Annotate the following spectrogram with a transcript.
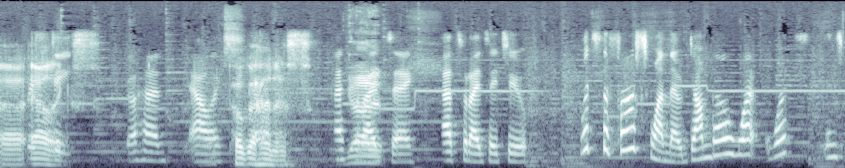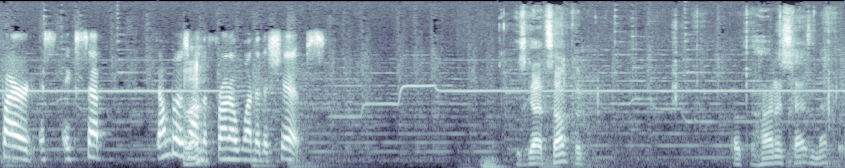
uh, Alex. Go ahead, Alex. Pocahontas. That's Got what I'd it. say. That's what I'd say too. What's the first one though? Dumbo? What what's inspired except Dumbo's on the front of one of the ships. He's got something. Pocahontas has nothing.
